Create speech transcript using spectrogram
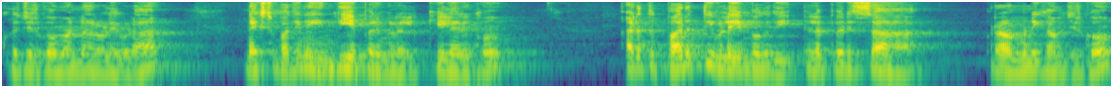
குறிச்சிருக்கோம் மன்னார் வளைகுடா. நெக்ஸ்ட் பார்த்திங்கன்னா இந்திய பெருங்கடல் கீழே இருக்கும். அடுத்து பருத்தி விளையும் பகுதி இல்லை பெருசாக ரவுண்ட் பண்ணி காமிச்சிருக்கோம்.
